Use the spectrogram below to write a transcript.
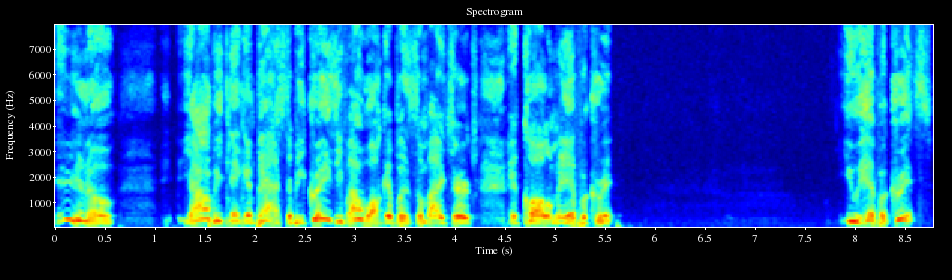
You know, y'all be thinking pastor be crazy if I walk up in somebody's church and call them a hypocrite. You hypocrites.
